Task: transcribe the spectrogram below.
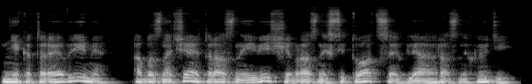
Некоторое время обозначает разные вещи в разных ситуациях для разных людей.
